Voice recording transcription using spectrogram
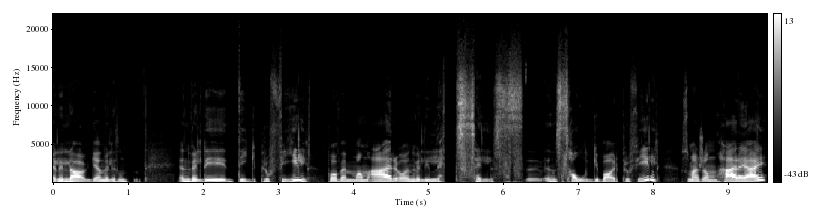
eller Mm. lage en veldig sånn en veldig digg profil på hvem man er, og en veldig lett selv, En salgbar profil, som er sånn Her er jeg,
